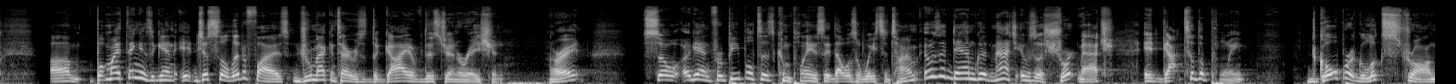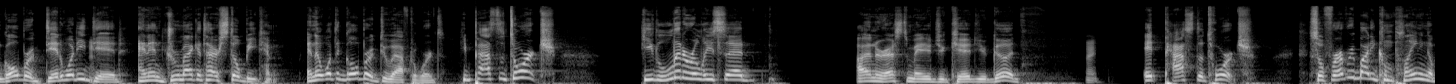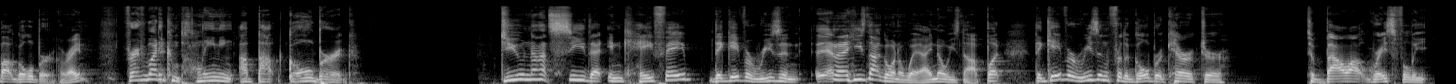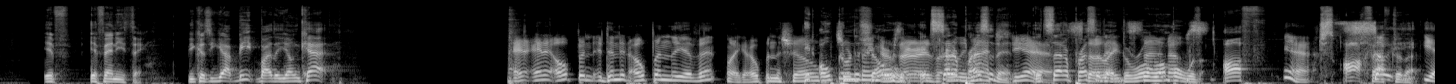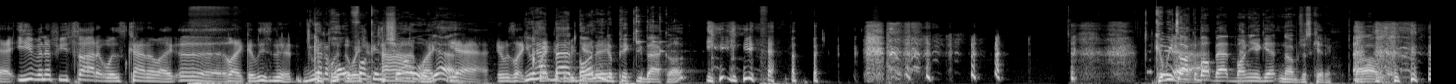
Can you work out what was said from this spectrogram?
Um, but my thing is, again, it just solidifies Drew McIntyre is the guy of this generation. All right? So, again, for people to complain and say that was a waste of time, it was a damn good match. It was a short match. It got to the point. Goldberg looked strong. Goldberg did what he hmm. did, and then Drew McIntyre still beat him. And then what did Goldberg do afterwards? He passed the torch. He literally said, I underestimated you, kid. You're good. Right. It passed the torch. So for everybody complaining about Goldberg, right? For everybody complaining about Goldberg, do you not see that in kayfabe they gave a reason? And he's not going away. I know he's not, but they gave a reason for the Goldberg character to bow out gracefully, if if anything, because he got beat by the young cat. And, and, it opened. Didn't it open the event? Like it opened the show. It opened the show. There, it set a precedent. Match? Yeah, it set a precedent. So, like, the Royal Rumble was off. Yeah, just off so, after that. Yeah, even if you thought it was kind of like, uh, like at least it you had a whole fucking show. Like, yeah, yeah, it was like you had Bad Bunny to pick you back up. yeah. Can we talk about Bad Bunny again? No, I'm just kidding. Uh,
